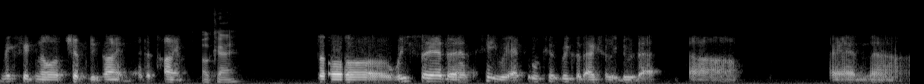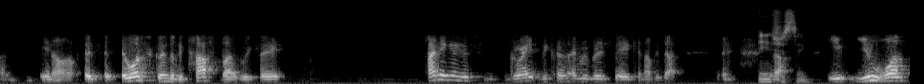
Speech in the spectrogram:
mixed signal chip design at the time. Okay. So we said that hey, we, we could we could actually do that. Uh, and uh, you know it, it was going to be tough, but we say timing is great because everybody say it cannot be done. Interesting. you, know, you you want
